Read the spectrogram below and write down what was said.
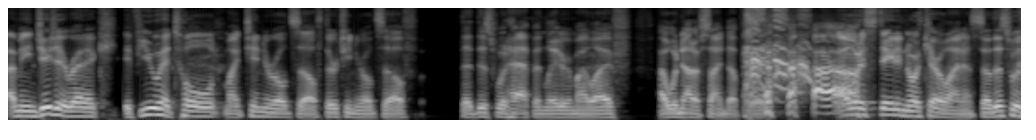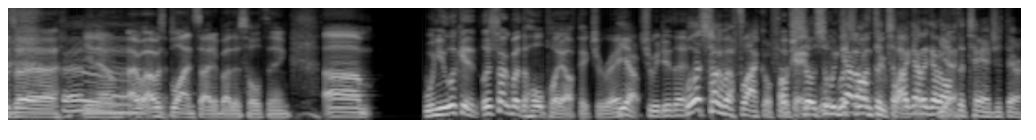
I mean, JJ Redick. If you had told my 10 year old self, 13 year old self, that this would happen later in my life, I would not have signed up for it. I would have stayed in North Carolina. So this was uh, you know, I, I was blindsided by this whole thing. Um, when you look at, let's talk about the whole playoff picture, right? Yeah. Should we do that? Well, let's talk about Flacco first. Okay, so, so we got off the. through I got to get Yeah. off the tangent there.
